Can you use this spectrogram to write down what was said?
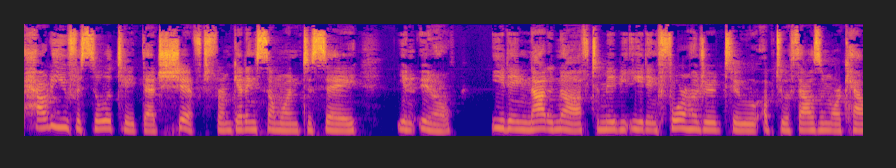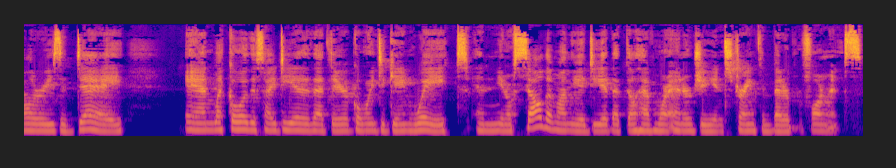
how do you facilitate that shift from getting someone to say, you, you know, eating not enough to maybe eating 400 to up to a thousand more calories a day and let go of this idea that they're going to gain weight and, you know, sell them on the idea that they'll have more energy and strength and better performance.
